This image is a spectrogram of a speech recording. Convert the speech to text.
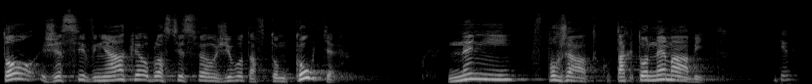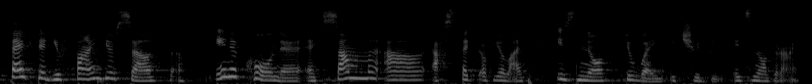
To, že jsi v nějaké oblasti svého života, v tom koutě, není v pořádku. Tak to nemá být. The fact that you find yourself in a corner at some uh, aspect of your life is not the way it should be. It's not right.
